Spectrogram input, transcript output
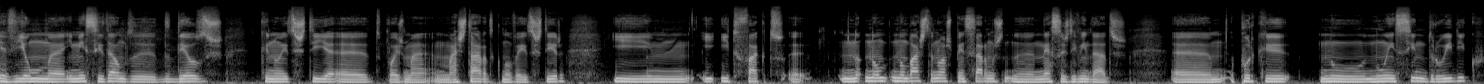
havia uma imensidão de, de deuses que não existia uh, depois mais tarde, que não veio existir, e, e, e de facto uh, não, não basta nós pensarmos nessas divindades, porque no, no ensino druídico,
